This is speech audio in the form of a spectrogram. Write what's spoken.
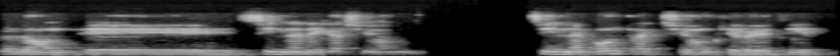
perdón, eh, sin la negación, sin la contracción, quiero decir.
